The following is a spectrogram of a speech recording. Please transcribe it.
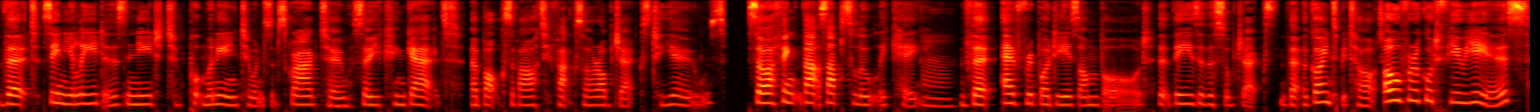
that senior leaders need to put money into and subscribe to mm. so you can get a box of artifacts or objects to use. So I think that's absolutely key Mm. that everybody is on board, that these are the subjects that are going to be taught over a good few years.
